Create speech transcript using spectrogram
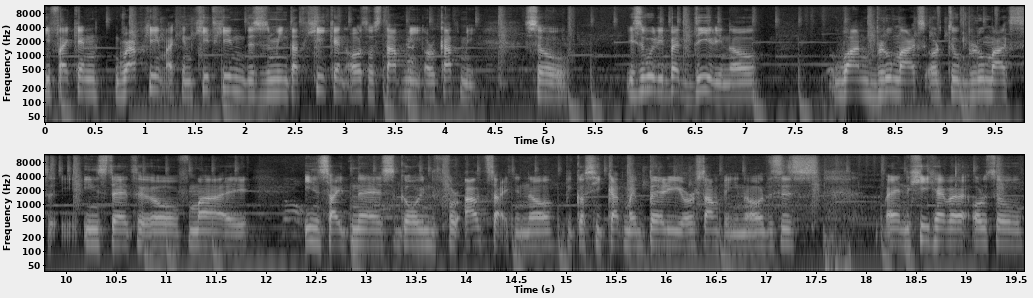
If I can grab him I can hit him this means that he can also stab me or cut me. So it's a really bad deal, you know. One blue marks or two blue marks instead of my inside nest going for outside, you know, because he cut my belly or something, you know. This is, and he have a, also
